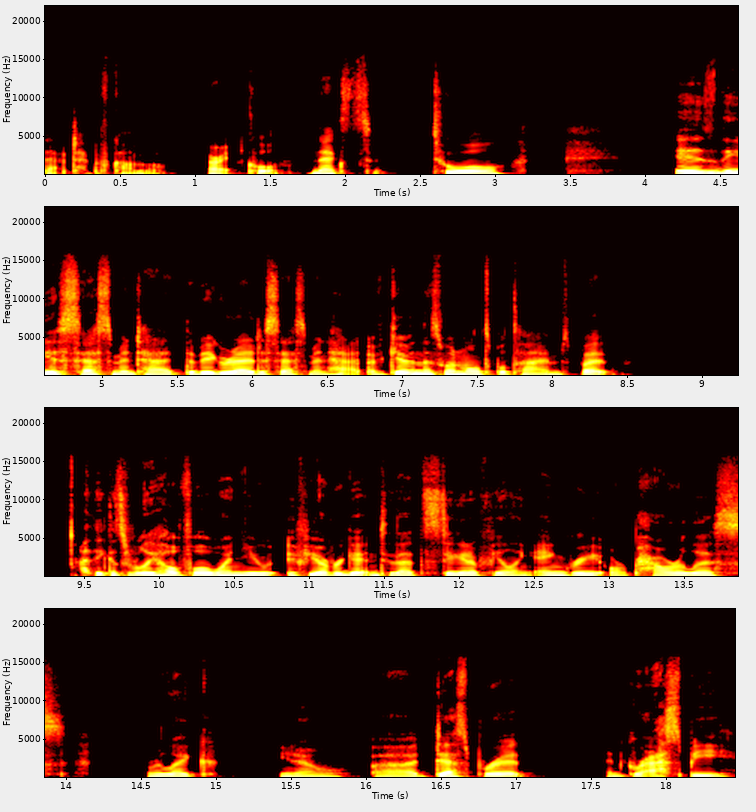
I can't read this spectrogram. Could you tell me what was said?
that type of combo. All right, cool. Next tool is the assessment hat, the big red assessment hat. I've given this one multiple times, but I think it's really helpful when you, if you ever get into that state of feeling angry or powerless or like, you know, uh, desperate and graspy.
